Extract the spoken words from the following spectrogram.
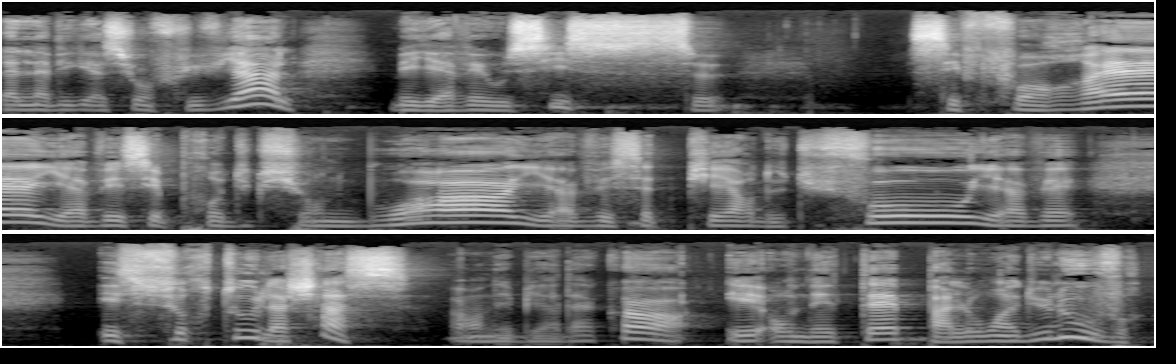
la navigation fluviale, mais il y avait aussi ce- ces forêts, il y avait ces productions de bois, il y avait cette pierre de tuffeau, il y avait et surtout la chasse. On est bien d'accord. Et on n'était pas loin du Louvre.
